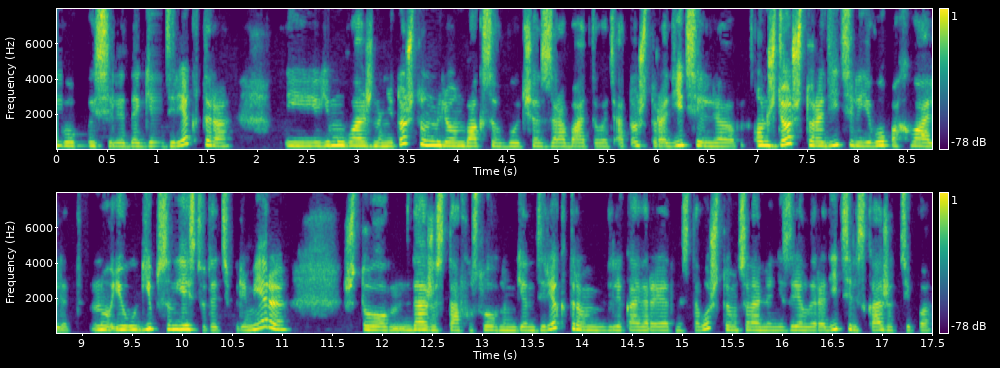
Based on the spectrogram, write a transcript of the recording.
его повысили до гендиректора, и ему важно не то, что он миллион баксов будет сейчас зарабатывать, а то, что родитель... Э, он ждет, что родители его похвалят. Ну, и у Гибсон есть вот эти примеры, что даже став условным гендиректором, велика вероятность того, что эмоционально незрелый родитель скажет, типа,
